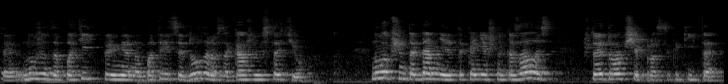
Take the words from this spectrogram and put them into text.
э, нужно заплатить примерно по 30 долларов за каждую статью. Ну, в общем, тогда мне это, конечно, казалось, что это вообще просто какие-то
